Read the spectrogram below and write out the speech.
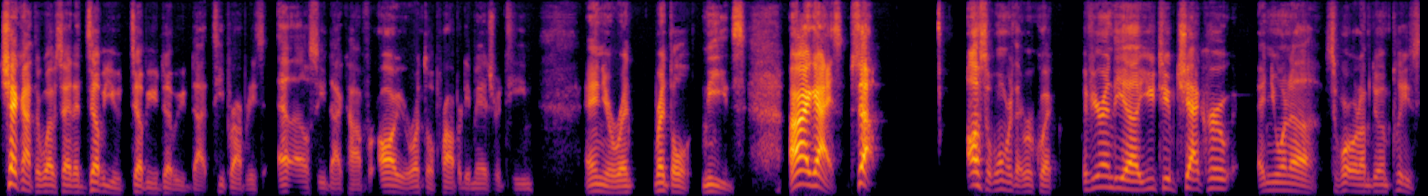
Check out their website at www.tpropertiesllc.com for all your rental property management team and your rent, rental needs. All right, guys. So, also one more thing, real quick. If you're in the uh, YouTube chat crew and you want to support what I'm doing, please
